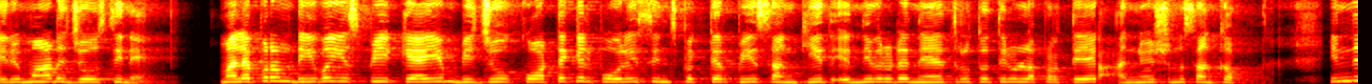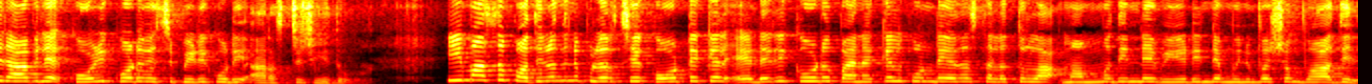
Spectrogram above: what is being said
എരുമാട് ജോസിനെ Malappuram DYSP K M Biju Kottakkal police inspector P Sangeeth എന്നിവരുടെ നേതൃത്വത്തിലുള്ള പ്രത്യേക അന്വേഷണ സംഘം ഇന്ന് രാവിലെ കോഴിക്കോട് വെച്ച് പിടികൂടി അറസ്റ്റ് ചെയ്തു. ഈ മാസം പതിനൊന്നിന് പുലർച്ചെ കോട്ടയ്ക്കൽ എടരിക്കോട് പനക്കൽ കുണ്ട് എന്ന സ്ഥലത്തുള്ള മമ്മദിന്റെ വീടിന്റെ മുൻവശം വാതിൽ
